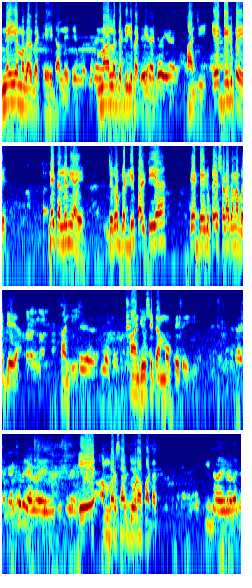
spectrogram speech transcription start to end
ਨਹੀਂ ਇਹ ਮਗਰ ਬੈਠੇ ਸੀ ਡਾਲੇ ਤੇ। ਮਤਲਬ ਗੱਡੀ 'ਚ ਬੈਠੇ ਆ। ਹਾਂਜੀ ਇਹ ਡਿੱਗ ਪਏ। ਨਹੀਂ ਥੱਲੇ ਨਹੀਂ ਆਏ। ਜਦੋਂ ਗੱਡੀ ਪਲਟੀ ਹੈ ਤੇ ਡਿੱਗ ਪਏ ਸੜਕ ਨਾਲ ਵੱਜੇ ਆ। ਹਾਂਜੀ। ਹਾਂਜੀ ਉਸੇ ਟਾਈਮ ਮੌਕੇ ਤੇ ਜੀ ਇਹ ਅੰਮ੍ਰਿਤਸਰ ਜੋੜਾ ਫਾਟਕ। ਕੀ ਨਾਂ ਹੈ ਇਹਨਾਂ ਦਾ ਜੀ?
